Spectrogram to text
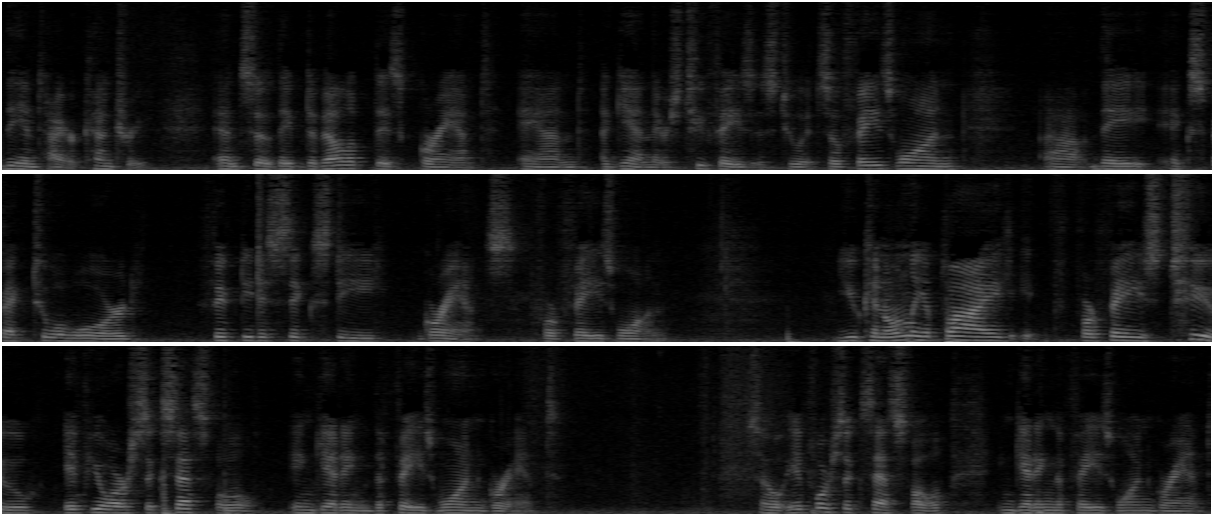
the entire country. And so they've developed this grant, and again, there's two phases to it. So, phase one, uh, they expect to award 50 to 60 grants for phase one. You can only apply for phase two if you're successful in getting the phase one grant. So if we're successful in getting the phase one grant,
